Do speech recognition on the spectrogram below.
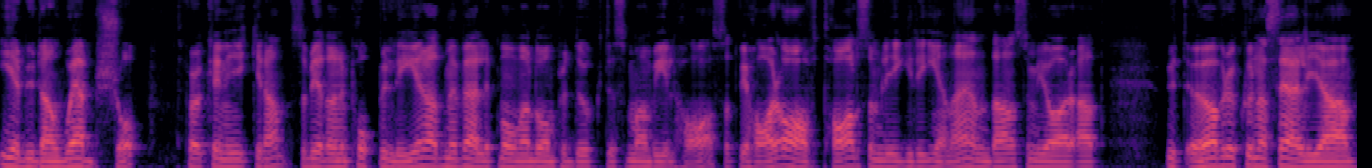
erbjuda en webbshop för klinikerna som redan är populerad med väldigt många av de produkter som man vill ha. Så att vi har avtal som ligger i ena ändan som gör att utöver att kunna sälja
